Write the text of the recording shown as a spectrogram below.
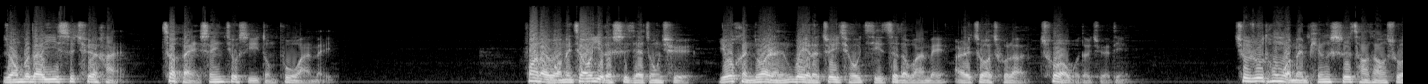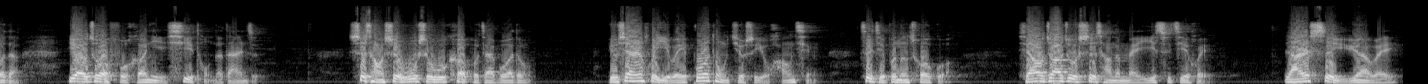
容不得一丝缺憾，这本身就是一种不完美。放到我们交易的世界中去。有很多人为了追求极致的完美而做出了错误的决定，就如同我们平时常常说的，要做符合你系统的单子。市场是无时无刻不在波动，有些人会以为波动就是有行情，自己不能错过，想要抓住市场的每一次机会。然而事与愿违，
